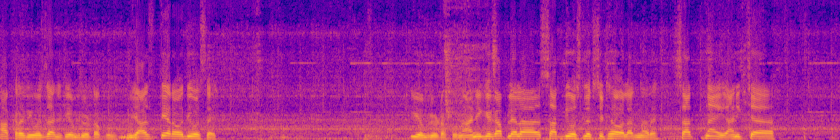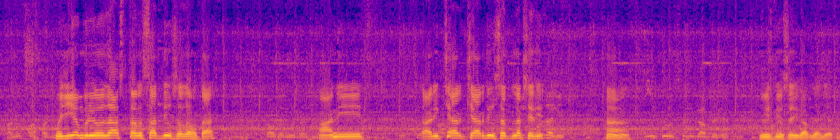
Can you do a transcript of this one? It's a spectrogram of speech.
अकरा दिवस झाले ते एम्ब्रिओ टाकून. म्हणजे आज तेरावा दिवस आहे. एम्ब्रिओ टाकून. आणि एक आपल्याला सात दिवस लक्ष ठेवावं लागणार आहे. सात नाही आणि म्हणजे चा म्हणजे एम्ब्रिओ असताना सात दिवसाचा होता. आणि आणि चार चार दिवसात लक्षात येईल हां. वीस दिवसाची गाप झाली आता.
